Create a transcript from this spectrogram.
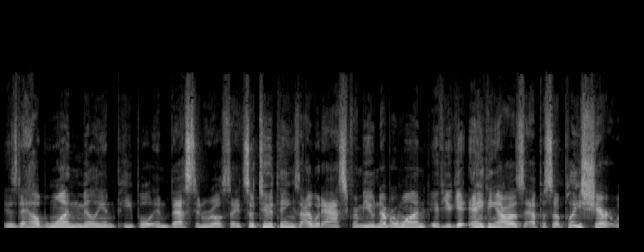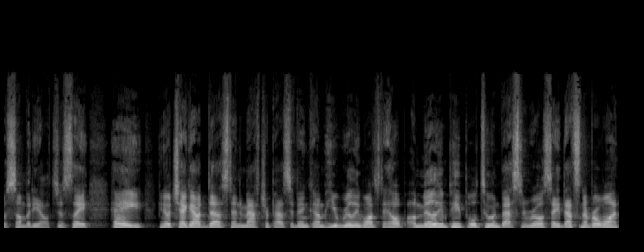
is to help 1 million people invest in real estate. So, two things I would ask from you. Number one, if you get anything out of this episode, please share it with somebody else. Just say, hey, you know, check out Dustin and Master Passive Income. He really wants to help a million people to invest in real estate. That's number one.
